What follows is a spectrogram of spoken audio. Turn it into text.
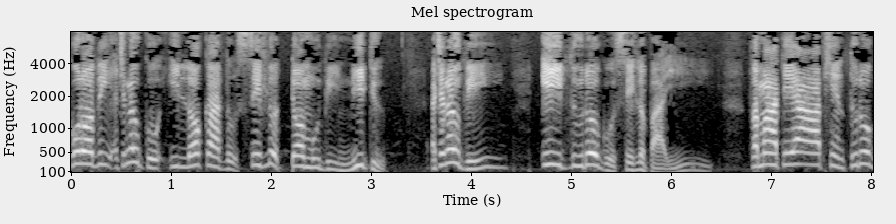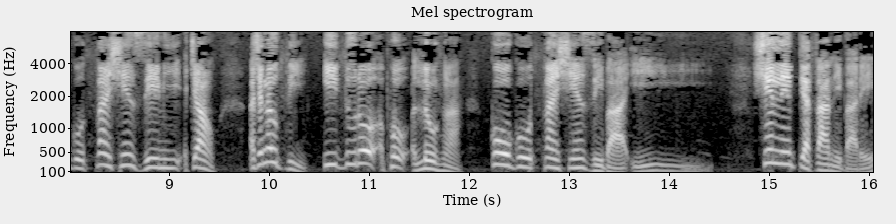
ကိုရောသည်အကျွန်ုပ်ကိုဤလောကသို့ဆေလွတ်တော်မူသည်နိတုအကျွန်ုပ်သည်ဤသူတို့ကိုဆေလွတ်ပါ၏သမာတရားအဖျင်သူတို့ကိုတန်ရှင်းစေမည်အကြောင်းအကျွန်ုပ်သည်ဤသူတို့အဖို့အလို့ငှာကိုကိုတန်ရှင်းစေပါ၏ရှင်းလင်းပြတ်သားနေပါလေ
